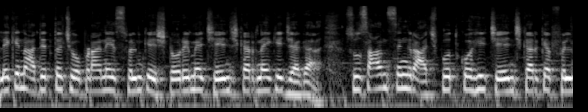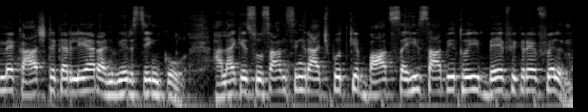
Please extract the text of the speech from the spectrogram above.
लेकिन आदित्य चोपड़ा ने इस फ़िल्म की स्टोरी में चेंज करने की जगह सुशांत सिंह राजपूत को ही चेंज करके फ़िल्म में कास्ट कर लिया रणवीर सिंह को। हालाँकि सुशांत सिंह राजपूत की बात सही साबित हुई, बेफिक्रे फ़िल्म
